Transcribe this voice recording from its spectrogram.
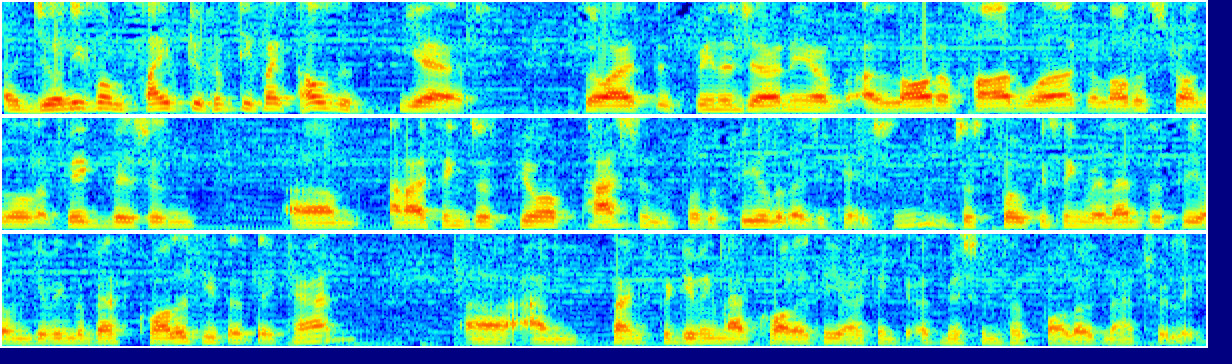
A journey from five to 55,000. Yes. So I, it's been a journey of a lot of hard work, a lot of struggle, a big vision, um, and I think just pure passion for the field of education, just focusing relentlessly on giving the best quality that they can uh, and thanks to giving that quality, I think admissions have followed naturally.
